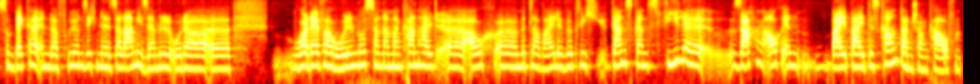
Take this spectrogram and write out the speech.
zum Bäcker in der Früh und sich eine Salamisemmel oder äh, whatever holen muss, sondern man kann halt äh, auch äh, mittlerweile wirklich ganz, ganz viele Sachen auch in, bei, bei Discountern schon kaufen.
